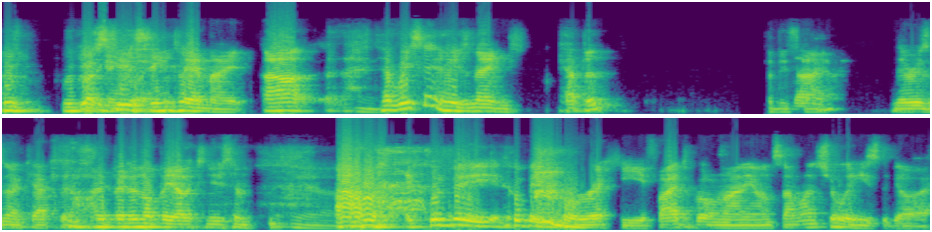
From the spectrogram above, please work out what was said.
We've, um, we've got Hugh Hugh Sinclair. Sinclair, mate. Uh, have we seen who's named captain? for this No. game. There is no captain. God, it better not be Alex Newsome. Yeah. Um, It could be. It could be Porecki. If I had to put my money on someone, surely he's the guy.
